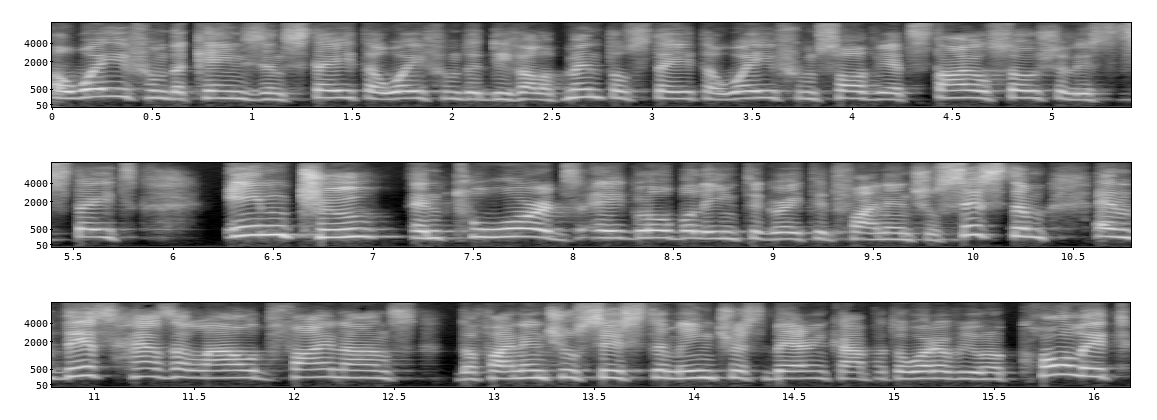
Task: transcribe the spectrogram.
away from the Keynesian state, away from the developmental state, away from Soviet-style socialist states, into and towards a globally integrated financial system. And this has allowed finance, the financial system, interest-bearing capital, whatever you want to call it,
